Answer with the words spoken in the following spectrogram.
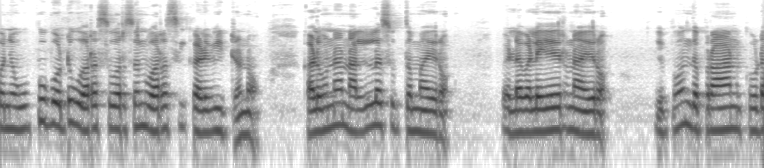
கொஞ்சம் உப்பு போட்டு உரசு உரசுன்னு உரசி கழுவிட்டணும். கழுவுனா நல்லா சுத்தமாயிரும். வெள்ளை வெள்ளையேறுன்னு ஆயிரும். இப்போது இந்த ப்ரான் கூட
